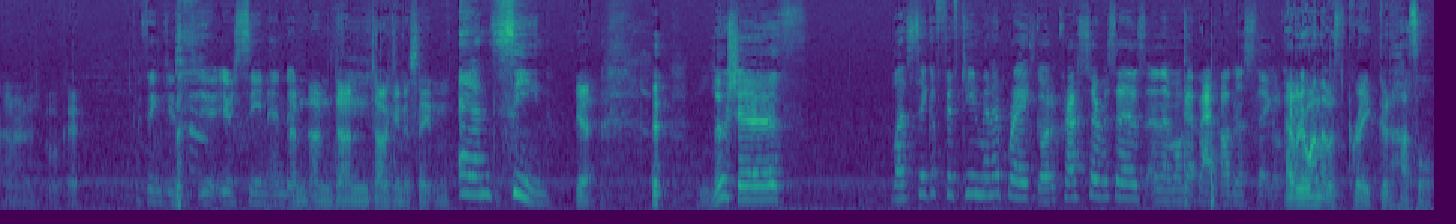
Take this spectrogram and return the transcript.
I don't know. Okay. I think your, your, your scene ended. I'm, I'm done talking to Satan. And scene. Yeah. Lucius! Let's take a 15 minute break, go to craft services, and then we'll get back on this thing. Okay? Everyone, that was great. Good hustle.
